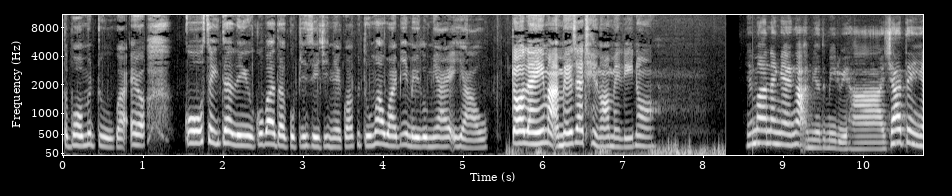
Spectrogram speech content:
သဘောမတူကွာအဲ့တော့ကိုစိတ်သက်လေးကိုကိုယ့်ဘာသာကိုပြင်ဆင်ခြင်းနဲ့ကွာဘယ်သူမှဝိုင်းပြမေးလို့မရတဲ့အရာကိုတော်လန်ရေးမှာအမဲဆက်ထင်သွားမယ်လीနော် မြန်မာနိုင်ငံကအမျိုးသမီးတွေဟာရတဲ့ရ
